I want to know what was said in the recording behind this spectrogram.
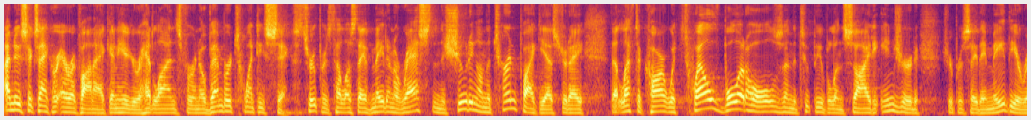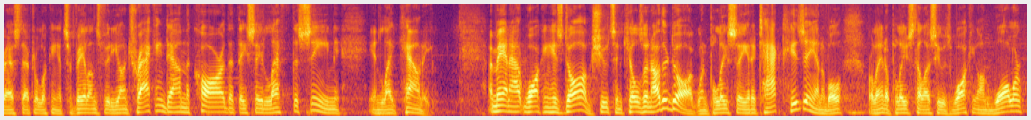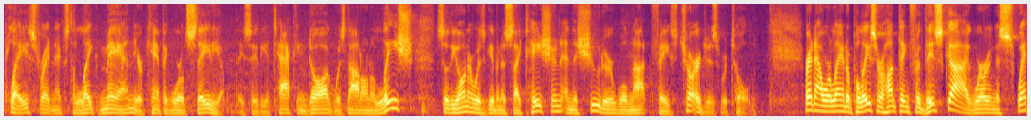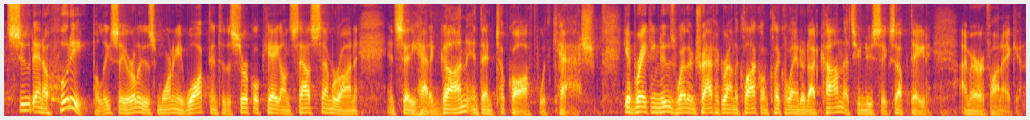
I'm News 6 anchor Erik von Ancken. Here are your headlines for November 26. Troopers tell us they have made an arrest in the shooting on the turnpike yesterday that left a car with 12 bullet holes and the two people inside injured. Troopers say they made the arrest after looking at surveillance video and tracking down the car that they say left the scene in Lake County. A man out walking his dog shoots and kills another dog when police say it attacked his animal. Orlando police tell us he was walking on Waller Place right next to Lake Mann near Camping World Stadium. They say the attacking dog was not on a leash, so the owner was given a citation and the shooter will not face charges, we're told. Right now, Orlando police are hunting for this guy wearing a sweatsuit and a hoodie. Police say early this morning he walked into the Circle K on South Semoran and said he had a gun and then took off with cash. Get breaking news, weather, and traffic around the clock on clickorlando.com. That's your News 6 update. I'm Erik von Ancken.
